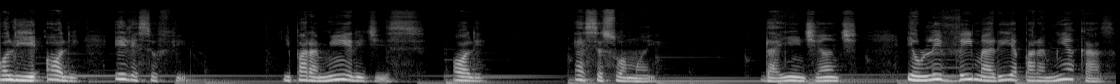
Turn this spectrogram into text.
Olhe, olhe, ele é seu filho. E para mim ele disse: Olhe, essa é sua mãe. Daí em diante, eu levei Maria para minha casa.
